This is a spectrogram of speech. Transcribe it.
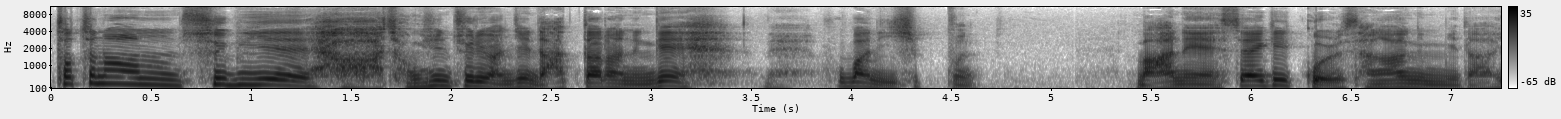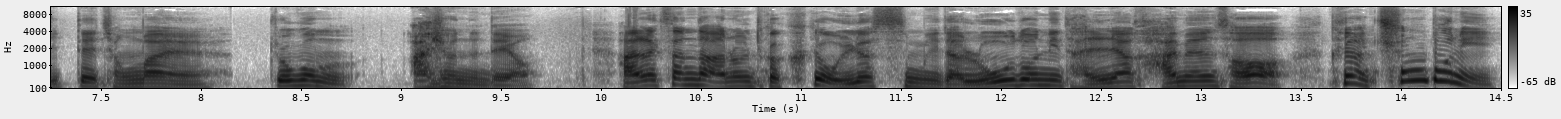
토트넘 수비에 아, 정신줄이 완전히 났다라는 게 네, 후반 20분 만의 쐐기골 상황입니다. 이때 정말 조금 아쉬웠는데요. 알렉산더 아놀드가 크게 올렸습니다. 로돈이 달려가면서 그냥 충분히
